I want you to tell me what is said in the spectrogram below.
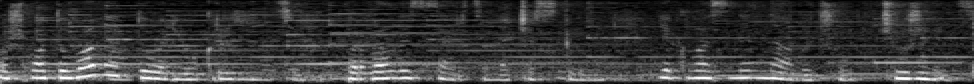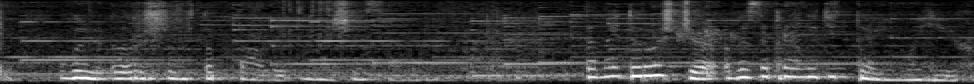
Пошматували долі українців, порвали серце на частини, як вас ненавиджу, чужинці, ви розшматоптали наші землі. Та найдорожче ви забрали дітей моїх.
